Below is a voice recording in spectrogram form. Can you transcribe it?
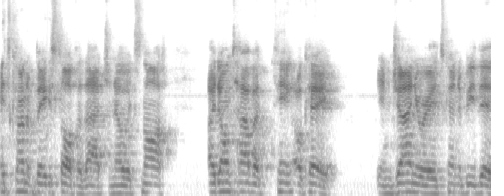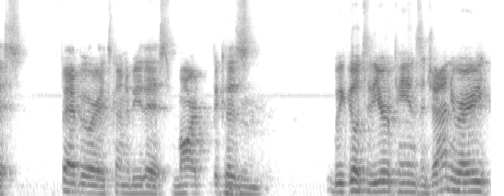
it's kind of based off of that. You know, it's not. I don't have a thing. Okay, in January it's going to be this. February it's going to be this. March because mm-hmm. we go to the Europeans in January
